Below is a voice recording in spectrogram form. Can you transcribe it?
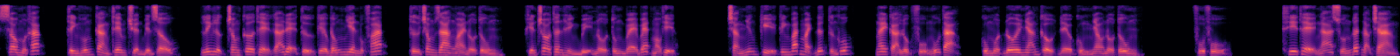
sau một khắc, tình huống càng thêm chuyển biến xấu, linh lực trong cơ thể gã đệ tử kia bỗng nhiên bộc phát, từ trong ra ngoài nổ tung, khiến cho thân hình bị nổ tung be bét máu thịt. Chẳng những kỳ kinh bắt mạch đứt từng khúc, ngay cả lục phủ ngũ tạng, cùng một đôi nhãn cầu đều cùng nhau nổ tung. Phù phù thi thể ngã xuống đất đạo tràng,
